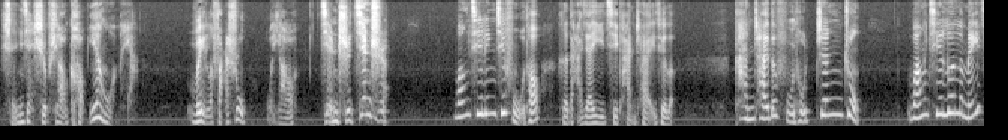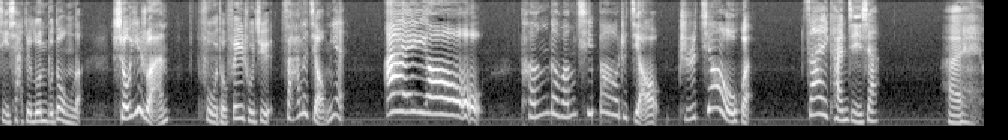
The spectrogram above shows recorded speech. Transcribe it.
神仙是不是要考验我们呀？为了法术，我要坚持坚持。王七拎起斧头，和大家一起砍柴去了。砍柴的斧头真重，王七抡了没几下就抡不动了，手一软，斧头飞出去砸了脚面。哎呦，疼得王七抱着脚直叫唤。再砍几下，哎呦！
